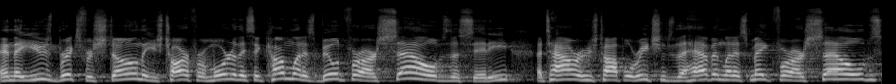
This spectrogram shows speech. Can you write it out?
And they used bricks for stone, they used tar for mortar. They said, Come, let us build for ourselves a city, a tower whose top will reach into the heaven. Let us make for ourselves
